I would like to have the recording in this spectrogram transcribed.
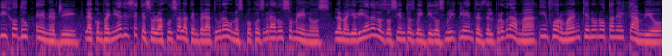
dijo Duke Energy. La compañía dice que solo ajusta la temperatura unos pocos grados o menos. La mayoría de los 222 mil clientes del programa informan que no notan el cambio,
